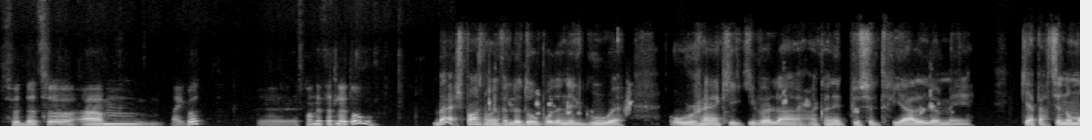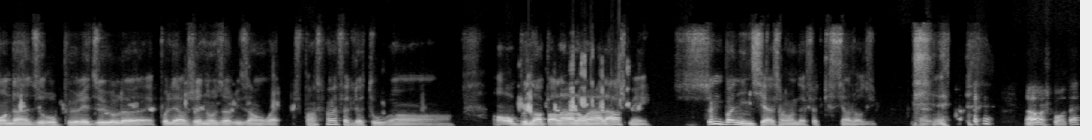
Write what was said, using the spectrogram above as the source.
Suite de ça, um, ben écoute, est-ce qu'on a fait le tour? Ben, je pense qu'on a fait le tour pour donner le goût aux gens qui, veulent en, connaître plus sur le trial, là, mais qui appartiennent au monde d'enduro pur et dur, là, pour élargir nos horizons. Ouais, je pense qu'on a fait le tour. On, peut en parler en long et en large, mais c'est une bonne initiation qu'on a faite, Christian, aujourd'hui. non, je suis content.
